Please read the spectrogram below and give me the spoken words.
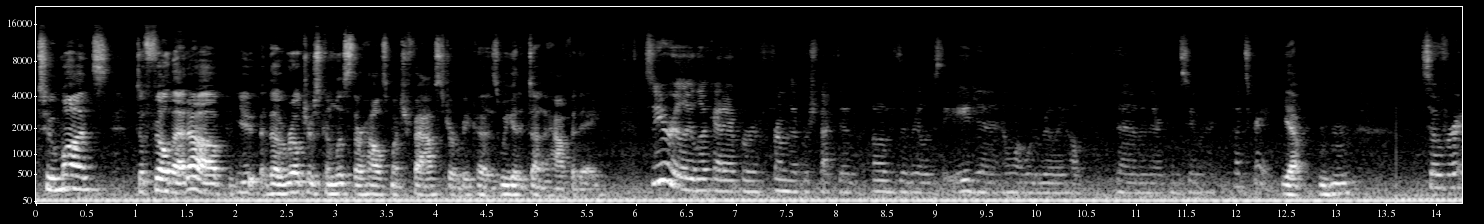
two months to fill that up, you, the realtors can list their house much faster because we get it done in half a day. So you really look at it from the perspective of the real estate agent and what would really help them and their consumer. That's great. Yep. hmm So for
